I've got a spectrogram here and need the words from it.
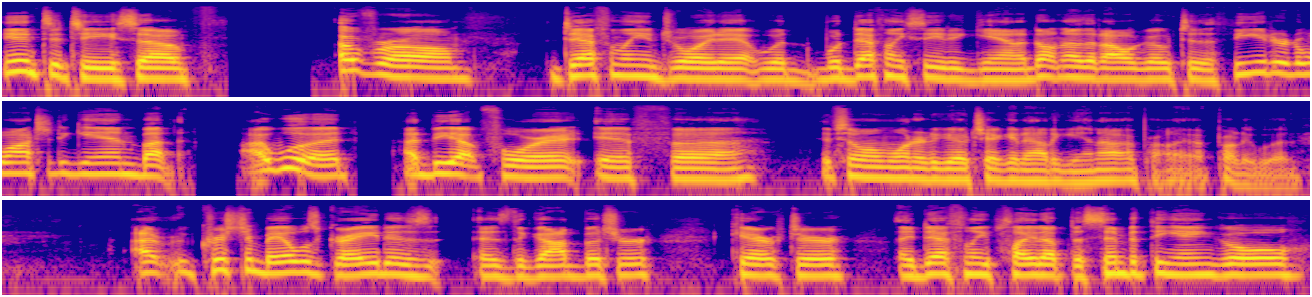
entity. So overall, definitely enjoyed it. Would would definitely see it again. I don't know that I'll go to the theater to watch it again, but I would. I'd be up for it if uh, if someone wanted to go check it out again. I probably I probably would. I, Christian Bale was great as as the God Butcher character. They definitely played up the sympathy angle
